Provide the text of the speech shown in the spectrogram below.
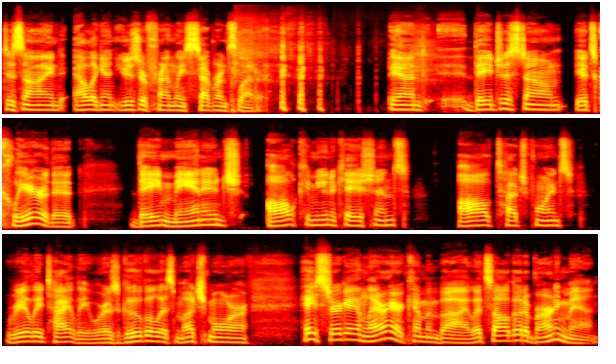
designed, elegant, user friendly severance letter. and they just don't, it's clear that they manage all communications, all touch points really tightly, whereas Google is much more, hey, Sergey and Larry are coming by. Let's all go to Burning Man.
